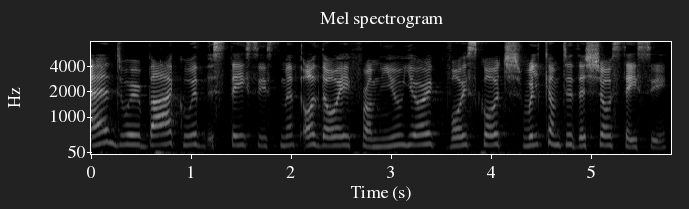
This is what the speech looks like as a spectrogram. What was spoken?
And we're back with Stacy Smith all the way from New York, voice coach. Welcome to the show, Stacy.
